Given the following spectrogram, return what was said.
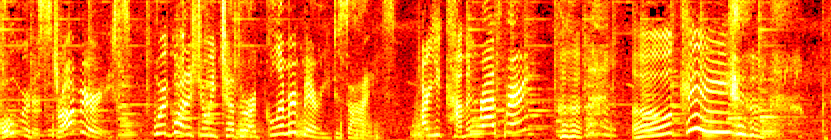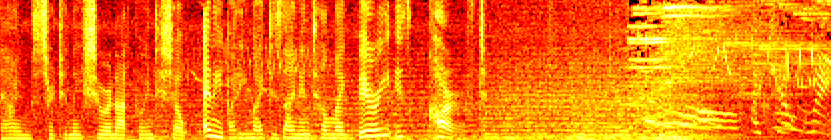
Over to Strawberries. We're going to show each other our Glimmerberry designs. Are you coming, Raspberry? okay. but I'm certainly sure not going to show anybody my design until my berry is carved. Oh, I can't wait.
